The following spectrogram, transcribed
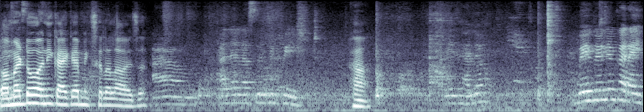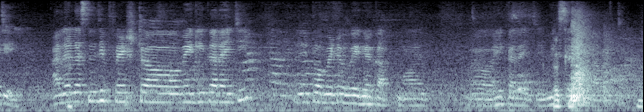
टोमॅटो आणि काय काय मिक्सरला लावायचं? आल्या लसणाची पेस्ट. हां. हे झालं. वेगवेगळे करायचे. आल्या लसणाची पेस्ट वेगळी करायची. आणि टोमॅटो वेगळे काप हे करायचे मिक्सरला लावायचे.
